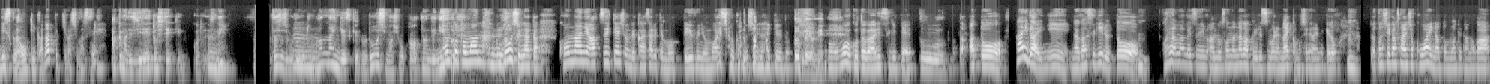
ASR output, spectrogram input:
リスクが大きいかなって気はしますね。あくまで事例としてっていうことですね。うん私たちもちょっと止まんないんですけど、うん、どうしましょうか？なんで本当止まんない。どうしよう。なんか、こんなに熱いテンションで返されてもっていうふうに思われちゃうかもしれないけれど。そうだよね。思うことがありすぎて。そう。あと、海外に長すぎると、うん、これはまあ別に、あの、そんな長くいるつもりはないかもしれないんだけど、うん、私が最初怖いなと思ってたのが、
